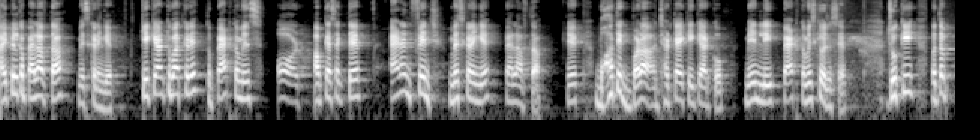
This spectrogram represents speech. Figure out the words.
आईपीएल का पहला हफ़्ता मिस करेंगे। के के बात करें तो पैट कमिंस और आप कह सकते हैं एडन फिंच मिस करेंगे पहला हफ़्ता। ये बहुत एक बड़ा झटका है केकेआर को मेनली पैट कमिंस की वजह से, जो कि मतलब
